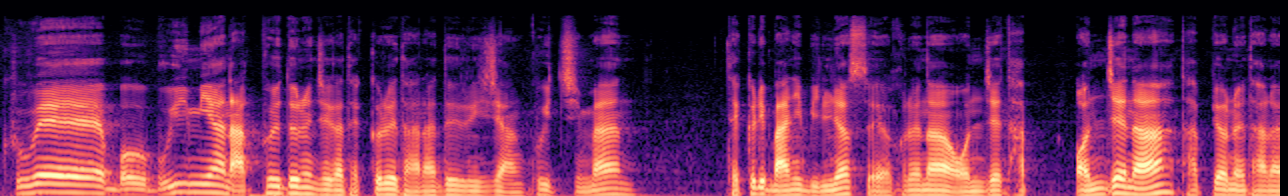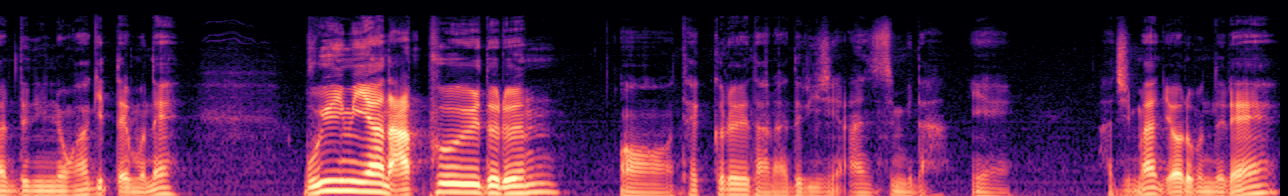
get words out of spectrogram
그 외에 뭐 무의미한 악플들은 제가 댓글을 달아드리지 않고 있지만 댓글이 많이 밀렸어요. 그러나 언제 답 언제나 답변을 달아드리려고 하기 때문에 무의미한 악플들은 어, 댓글을 달아드리지 않습니다. 예. 하지만 여러분들의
